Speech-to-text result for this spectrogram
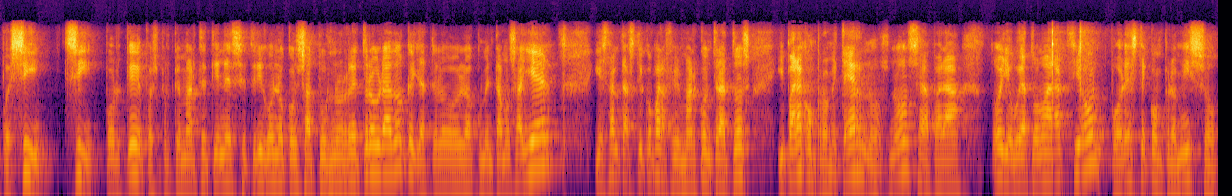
pues sí, sí. ¿Por qué? Pues porque Marte tiene ese trígono con Saturno retrógrado, que ya te lo, lo, comentamos ayer, y es fantástico para firmar contratos y para comprometernos, ¿no? O sea, para, oye, voy a tomar acción por este compromiso.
